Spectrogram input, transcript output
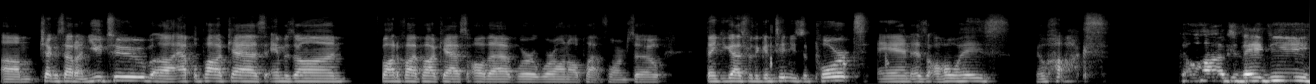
Um, check us out on YouTube, uh, Apple Podcasts, Amazon, Spotify podcast, all that. We're we're on all platforms. So thank you guys for the continued support. And as always, go Hawks. Go Hawks, baby.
